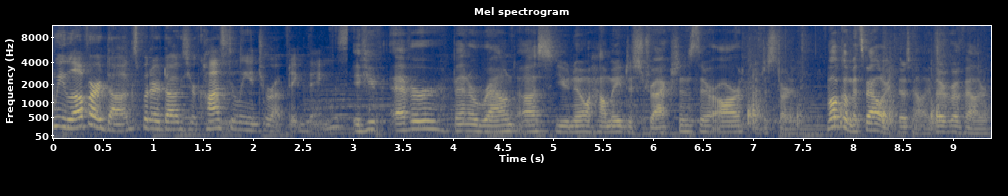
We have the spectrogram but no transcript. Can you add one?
We love our dogs, but our dogs are constantly interrupting things. If you've ever been around us, you know how many distractions there are. I just started. Welcome, it's Valerie. There's Valerie. There goes Valerie.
